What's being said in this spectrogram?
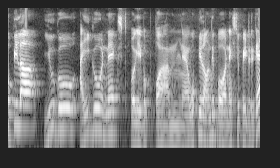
Opila you go I go next okay இப்போ ஒப்பிலா வந்து இப்போ நெக்ஸ்ட் போயிட்டு இருக்கு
